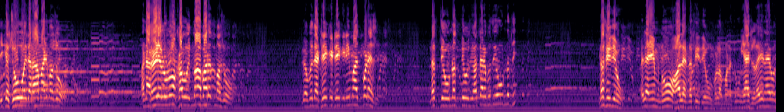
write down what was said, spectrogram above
એ કે જોવું હોય તો રામાયણમાં જોવો અને આ રડેલું ન ખાવું હોય મહાભારતમાં જોવો એટલે બધા ઠેકી ઠેકી નિમાજ જ પડે છે. નથી દેવું નથી દેવું, અત્યારે બધું એવું નથી. નથી દેવું. એટલે એમ નો હાલે નથી દેવું ભલા મને. તું ત્યાં જ લઈને આવ્યો.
